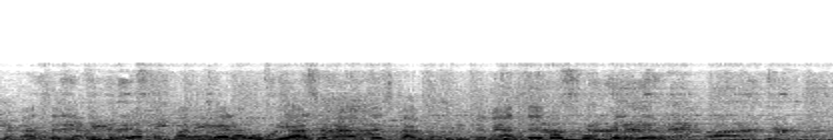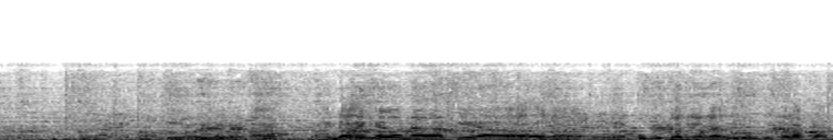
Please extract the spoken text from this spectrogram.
Semejante, a nivel mundial, semejante escándalo, semejante boom que le dieron. No le dieron nada. Y no le quedó nada aquí a... Nada, nada, ni a Cúcuta ni a nadie, ¿dónde está la plata?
